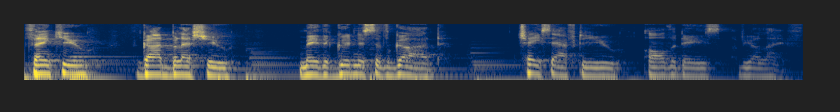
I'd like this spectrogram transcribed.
Thank you God bless you. May the goodness of God chase after you all the days of your life.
